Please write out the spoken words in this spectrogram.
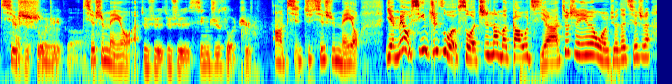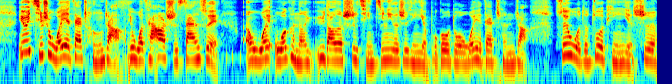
其实说这个其实没有啊，就是就是心之所至？嗯，其就其实没有，也没有心之所所至那么高级啊。就是因为我觉得，其实因为其实我也在成长，因为我才二十三岁，嗯、我我可能遇到的事情、经历的事情也不够多，我也在成长，所以我的作品也是，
